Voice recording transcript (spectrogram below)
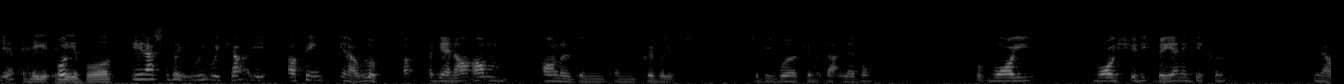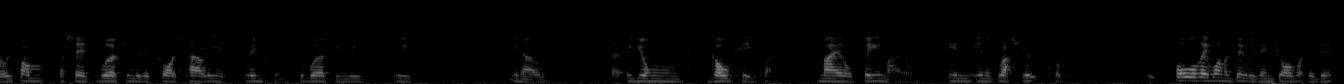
yeah. hear, well, hear both. It has to be. We, we can't. I think you know. Look uh, again. I, I'm honoured and, and privileged to be working at that level. But why why should it be any different? You know, if I'm, I said, working with a twice Paralympian to working with with, you know, a young goalkeeper, male or female, in in a grassroots club, it, all they want to do is enjoy what they do.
